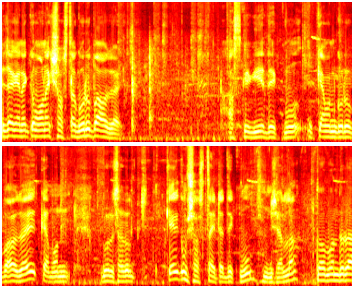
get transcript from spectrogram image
এই জায়গায় অনেক সস্তা গরু পাওয়া যায়। আজকে গিয়ে দেখব কেমন গরু পাওয়া যায়, কেমন গরু, ছাগল, কীরকম সস্তা এটা দেখব ইনশাল্লাহ তো বন্ধুরা,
